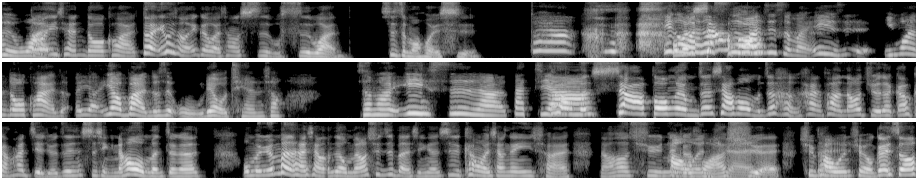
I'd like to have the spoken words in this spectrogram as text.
四万多一千多块？对，为什么一个晚上四四万是怎么回事？对啊，一个晚上四万是什么意思？一万多块，要要不然就是五六千说。什么意思啊？大家，我们吓疯哎！我们真的吓疯，我们真的很害怕，然后觉得要赶快解决这件事情。然后我们整个，我们原本还想着我们要去日本行程是看完箱根一船，然后去那个滑雪，去泡温泉。我跟你说，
